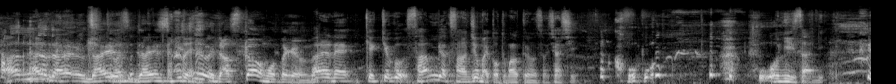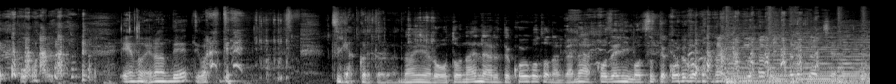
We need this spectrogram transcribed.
あんな大大大好きな人に出すか思ったけどあな。れね、結局330枚撮ってもらってるんですよ、写真。お兄さんに。ええの選んでって言われて。次はこれ撮るわ。なんやろ、大人になるってこういうことなんかな。小銭持つってこういうことなんかな、みたいな感じや。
